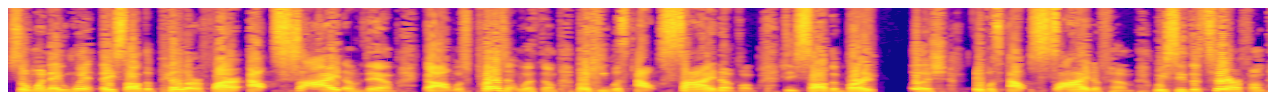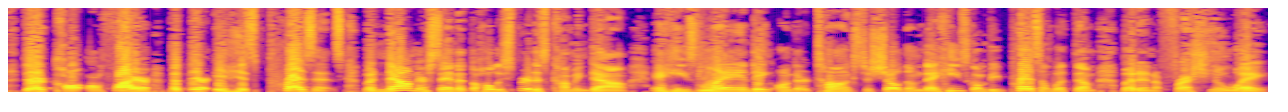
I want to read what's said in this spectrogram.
So when they went they saw the pillar of fire outside of them. God was present with them but he was outside of them. They saw the burning it was outside of him. We see the seraphim, they're caught on fire, but they're in his presence. But now they're saying that the Holy Spirit is coming down and he's landing on their tongues to show them that he's going to be present with them, but in a fresh new way.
